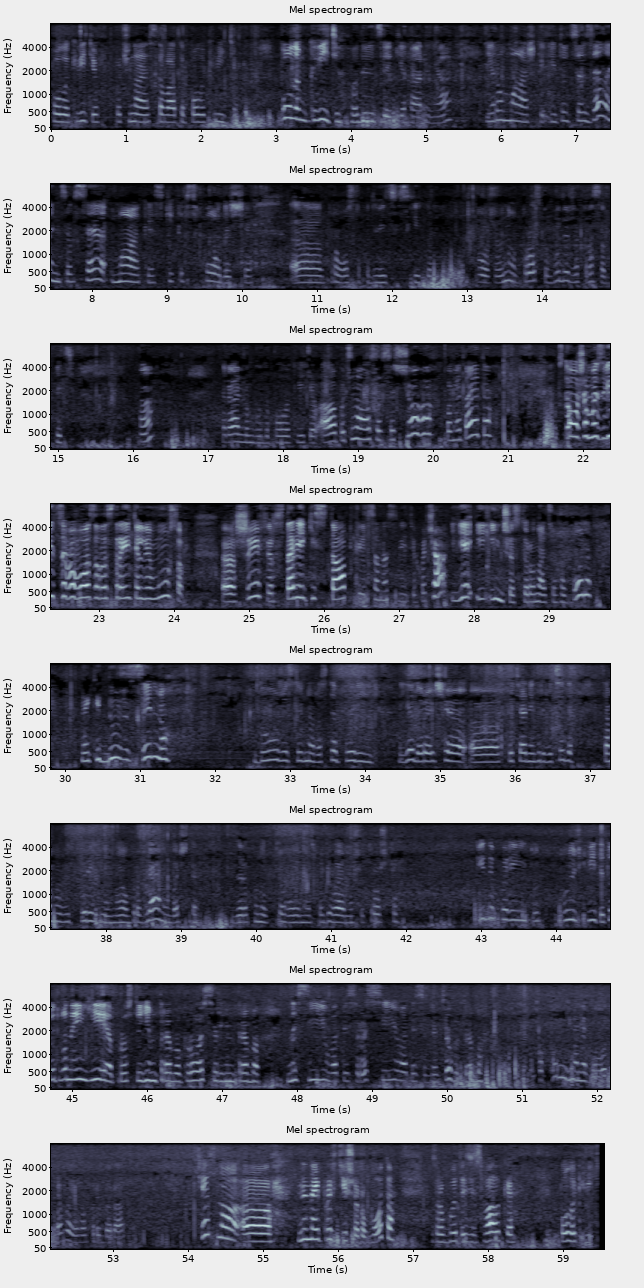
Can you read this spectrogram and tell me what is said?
поле квітів починає ставати поле квітів. Полем квітів. Подивіться, які гарні, а? І ромашки. І тут це зелень, це все маки, скільки всходище. Е, просто подивіться, скільки. Боже, ну просто буде вже красавець. А? Реально буде поле квітів. А починалося все з чого? Пам'ятаєте? З того, що ми звідси вивозили строїтельний мусор, е, шифер, старі якісь тапки і все на світі. Хоча є і інша сторона цього поля, на якій дуже сильно, дуже сильно росте пирій. Є, до речі, е, спеціальні гербіциди саме від пирію. Ми обробляємо, бачите, за рахунок цього ми сподіваємося, що трошки піде пирій, тут будуть квіти. Тут вони є, просто їм треба простір, їм треба насіюватись, розсіюватися. Для цього треба, щоб пирію не було, треба його прибирати. Чесно, е, не найпростіша робота зробити зі свалки поле квітів.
